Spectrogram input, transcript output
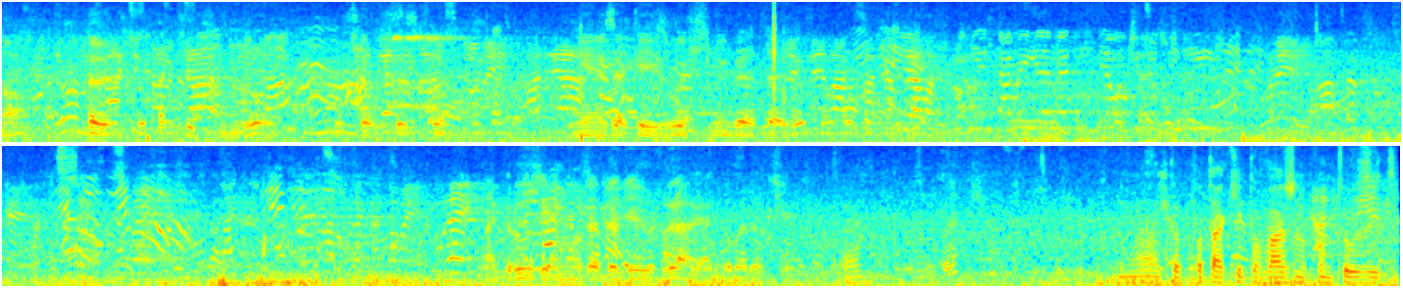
No, to taktycznie było. To co, wszystko nie jest jakieś złośliwe tego. Przeciwnik? Na Gruzję może będzie już grał, jak go będą chcieli. No to po takiej poważnej kontuzji to...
